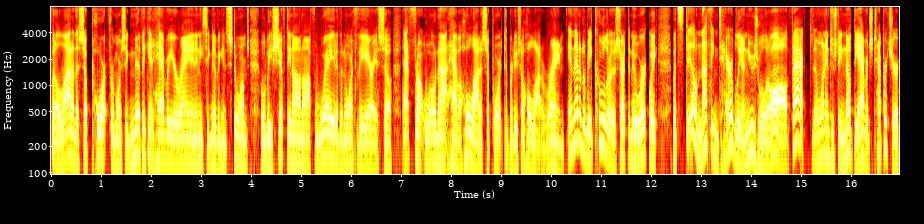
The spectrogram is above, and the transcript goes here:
but a lot of the support for more significant, heavier rain and any significant storms will be shifting on off way to the north of the area. So that front will not have a whole lot of support to produce a whole lot of rain. And then it'll be cooler to start the new work week, but still nothing terribly unusual at all. In fact, one interesting note the average temperature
